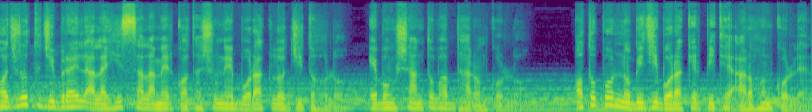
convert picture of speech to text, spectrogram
হজরত জিব্রাইল আলাহিস সালামের কথা শুনে বোরাক লজ্জিত হল এবং শান্তভাব ধারণ করল। অতপর নবীজি বোরাকের পিঠে আরোহণ করলেন।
